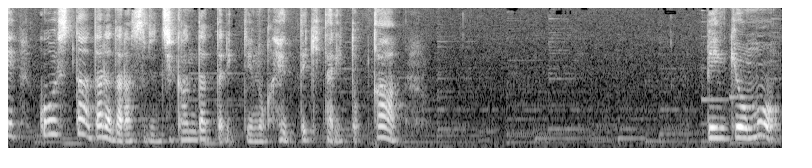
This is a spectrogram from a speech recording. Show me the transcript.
でこうしたダラダラする時間だったりっていうのが減ってきたりとか勉強も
